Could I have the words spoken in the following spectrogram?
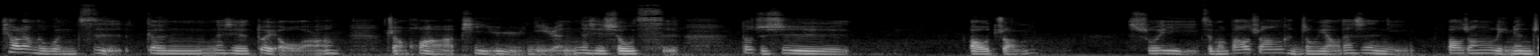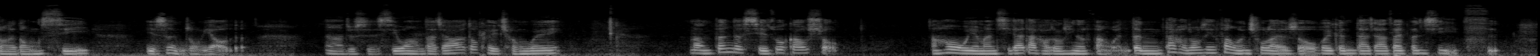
漂亮的文字跟那些对偶啊、转化、譬喻、拟人那些修辞，都只是包装。所以怎么包装很重要，但是你包装里面装的东西也是很重要的。那就是希望大家都可以成为满分的写作高手。然后我也蛮期待大考中心的范文，等大考中心范文出来的时候，会跟大家再分析一次。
